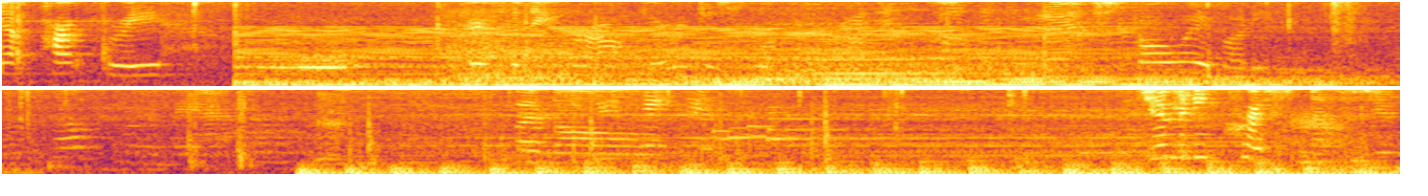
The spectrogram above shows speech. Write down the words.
Yeah, part three. Here's the neighbor out there just looking around. Just go away, buddy. No. could you take this, Jiminy Christmas. this,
